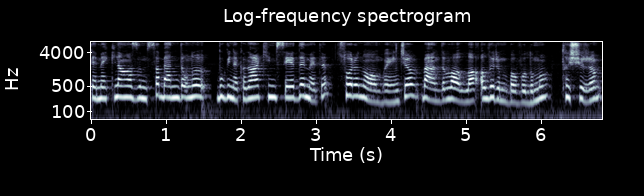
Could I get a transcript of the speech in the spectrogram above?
demek lazımsa ben de onu bugüne kadar kimseye demedim. Soran olmayınca ben de valla alırım bavulumu taşırım.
